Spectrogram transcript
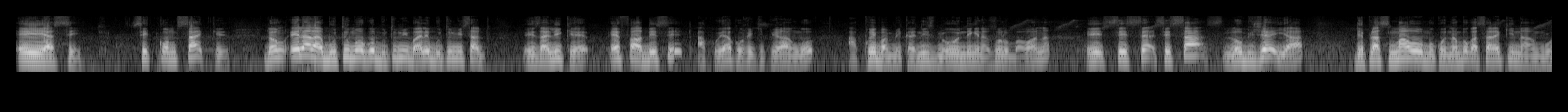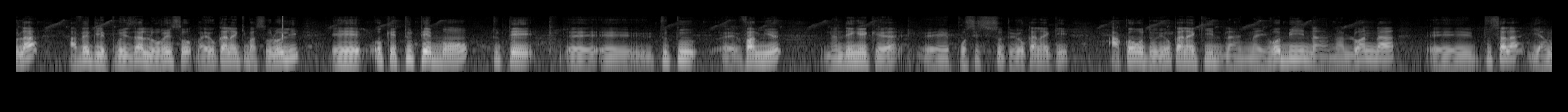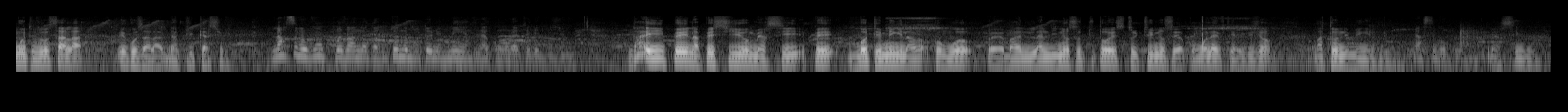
Eeyac c'est comme ça que donc elala butu moko, butu mibale, butu misatu ezali que FARDC akoya ko recuperer yango après ba mecanismes oyo ndenge nazo loba wana et c'est ça l'objet ya deplacement oyo mokonzi ya mboka asalaki na Angola avec le President Lourenço bayokanaki basololi et ok tout est bon tout est tout va mieux na ndenge que processus oyo toyokanaki Accord toyokanaki na Nairobi na Luanda tout ça là yango tozo sala ekozala d'application. Merci beaucoup president Noko totondi botondi mingi nzela ya Congolais television. Ngai pe na pesi yo merci pe mbote mingi na Congo ba landi nionso to structure nionso ya Congo live television matondi mingi na bino. Merci beaucoup. Merci mingi.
